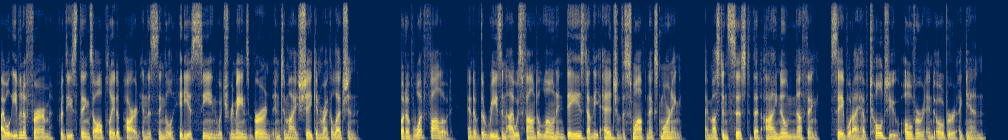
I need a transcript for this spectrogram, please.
I will even affirm, for these things all played a part in the single hideous scene which remains burned into my shaken recollection. But of what followed, and of the reason I was found alone and dazed on the edge of the swamp next morning, I must insist that I know nothing save what I have told you over and over again.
